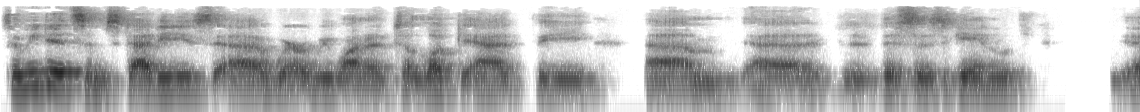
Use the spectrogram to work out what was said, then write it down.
So we did some studies uh, where we wanted to look at the. Um, uh, this is again, uh,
